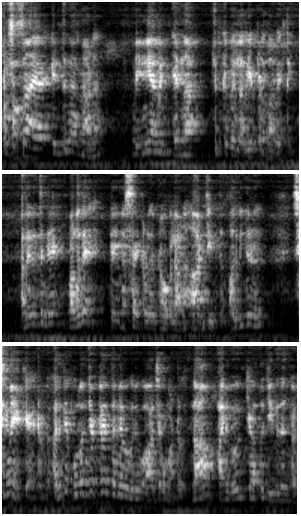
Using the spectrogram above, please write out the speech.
പ്രശസ്തനായ എഴുത്തുകാരനാണ് ബെന്യാമിൻ എന്ന ചുരുക്കപ്പേരിൽ അറിയപ്പെടുന്ന വ്യക്തി. അദ്ദേഹത്തിന്റെ വളരെ ഫേമസ് ആയിട്ടുള്ള ഒരു നോവലാണ് ആടുജീവിതം അത് പിന്നീട് സിനിമയൊക്കെ ആയിട്ടുണ്ട്. അതിന്റെ പുറഞ്ചട്ടെ തന്നെ ഒരു വാചകമുണ്ട്. നാം അനുഭവിക്കാത്ത ജീവിതങ്ങൾ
